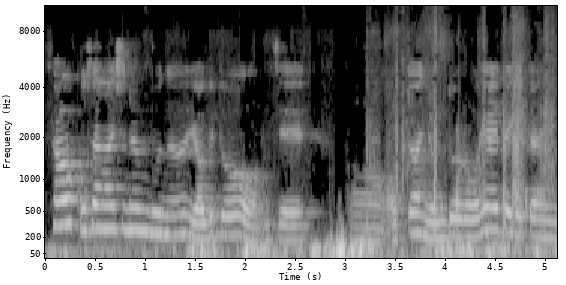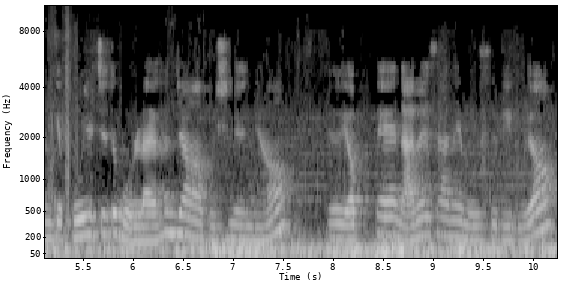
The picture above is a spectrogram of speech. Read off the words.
사업 구상하시는 분은 여기도 이제 어, 어떠한 용도로 해야 되겠다는 게 보일지도 몰라요. 현장화 보시면요. 그 옆에 남해산의 모습이고요.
